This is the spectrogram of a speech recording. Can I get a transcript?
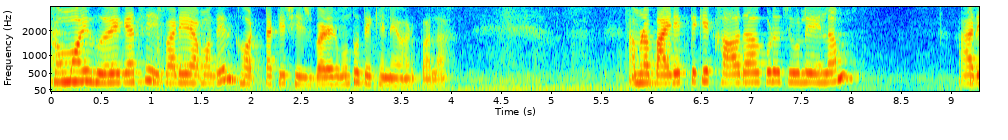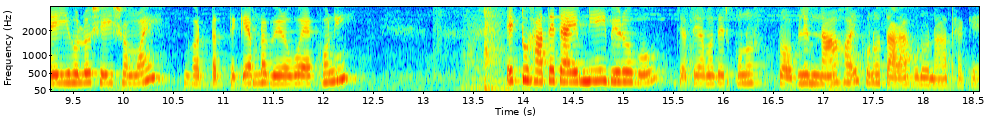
সময় হয়ে গেছে, এবারে আমাদের ঘরটাকে শেষবারের মতো দেখে নেওয়ার পালা। আমরা বাইরের থেকে খাওয়া দাওয়া করে চলে এলাম, আর এই হলো সেই সময়, ঘরটার থেকে আমরা বেরোবো এখনই। একটু হাতে টাইম নিয়েই বেরোবো, যাতে আমাদের কোনো প্রবলেম না হয়, কোনো তাড়াহুড়ো না থাকে।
